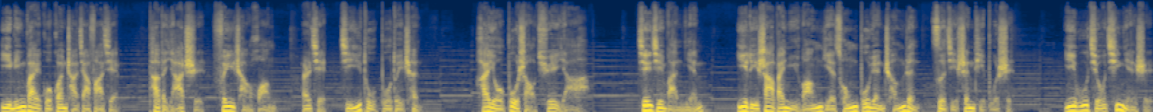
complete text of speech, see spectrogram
一名外国观察家发现他的牙齿非常黄，而且极度不对称，还有不少缺牙。接近晚年，伊丽莎白女王也从不愿承认自己身体不适。一五九七年时，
